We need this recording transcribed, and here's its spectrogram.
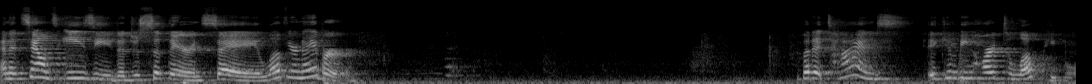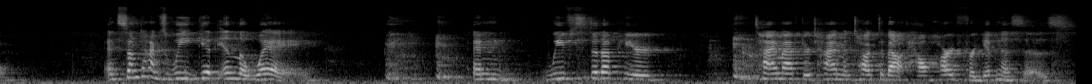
And it sounds easy to just sit there and say, Love your neighbor. But at times, it can be hard to love people. And sometimes we get in the way. And we've stood up here time after time and talked about how hard forgiveness is.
